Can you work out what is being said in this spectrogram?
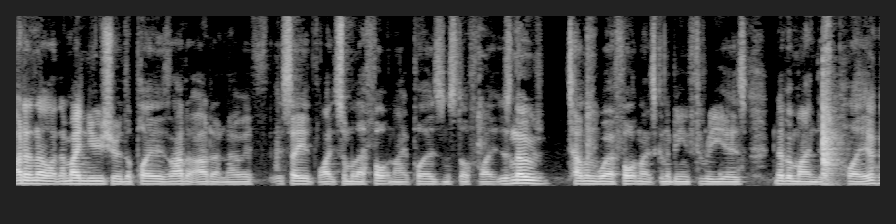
I don't know, like the minutia of the players, I don't I don't know if say like some of their Fortnite players and stuff. Like, there's no telling where Fortnite's going to be in three years. Never mind this player.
